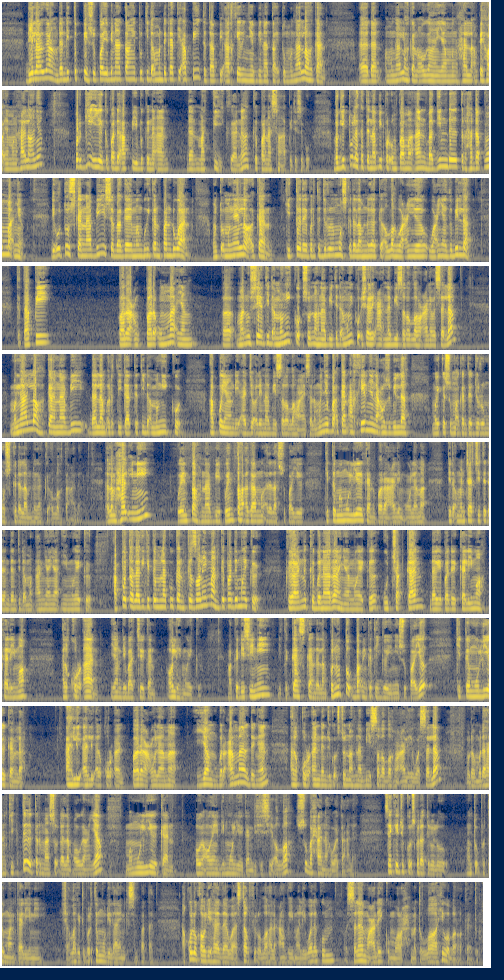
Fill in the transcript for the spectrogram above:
dilarang dan ditepis supaya binatang itu tidak mendekati api tetapi akhirnya binatang itu mengalahkan dan mengalahkan orang yang menghalang pihak yang menghalangnya pergi ia kepada api berkenaan dan mati kerana kepanasan api tersebut. Begitulah kata Nabi perumpamaan baginda terhadap umatnya. Diutuskan Nabi sebagai memberikan panduan untuk mengelakkan kita daripada terjerumus ke dalam neraka Allah wa'iyadzubillah tetapi para para umat yang uh, manusia yang tidak mengikut sunnah Nabi tidak mengikut syariat Nabi sallallahu alaihi wasallam mengalahkan Nabi dalam erti kata tidak mengikut apa yang diajak oleh Nabi sallallahu alaihi wasallam? Menyebabkan akhirnya nauzubillah mereka semua akan terjerumus ke dalam neraka Allah taala. Dalam hal ini perintah Nabi perintah agama adalah supaya kita memuliakan para alim ulama tidak mencaci dan dan tidak menganiayai mereka. Apatah lagi kita melakukan kezaliman kepada mereka? Kerana kebenaran yang mereka ucapkan daripada kalimah-kalimah Al-Quran yang dibacakan oleh mereka. Maka di sini ditegaskan dalam penutup bab yang ketiga ini supaya kita muliakanlah ahli-ahli Al-Quran, para ulama yang beramal dengan Al-Quran dan juga sunnah Nabi sallallahu alaihi wasallam Mudah-mudahan kita termasuk dalam orang yang memuliakan orang-orang yang dimuliakan di sisi Allah Subhanahu wa taala. Saya kira cukup sekadar itu dulu untuk pertemuan kali ini. Insya-Allah kita bertemu di lain kesempatan. أقول قولي هذا وأستغفر الله العظيم لي ولكم والسلام عليكم ورحمة الله وبركاته.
